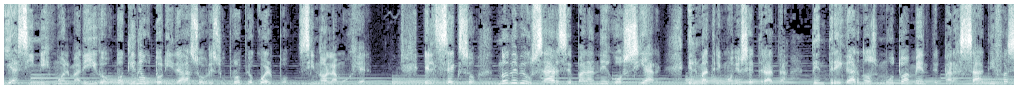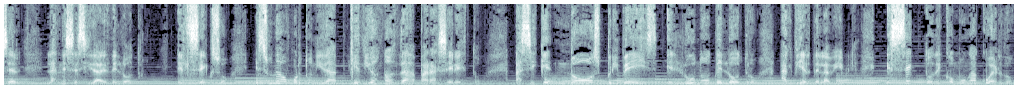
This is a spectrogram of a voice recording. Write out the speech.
y asimismo el marido no tiene autoridad sobre su propio cuerpo, sino la mujer. El sexo no debe usarse para negociar. El matrimonio se trata de entregarnos mutuamente para satisfacer las necesidades del otro. El sexo es una oportunidad que Dios nos da para hacer esto. Así que no os privéis el uno del otro, advierte la Biblia, excepto de común acuerdo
